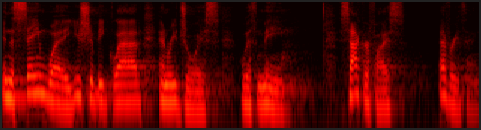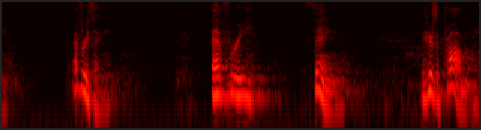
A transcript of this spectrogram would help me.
In the same way, you should be glad and rejoice with me. Sacrifice everything. Everything. Everything. But here's a problem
